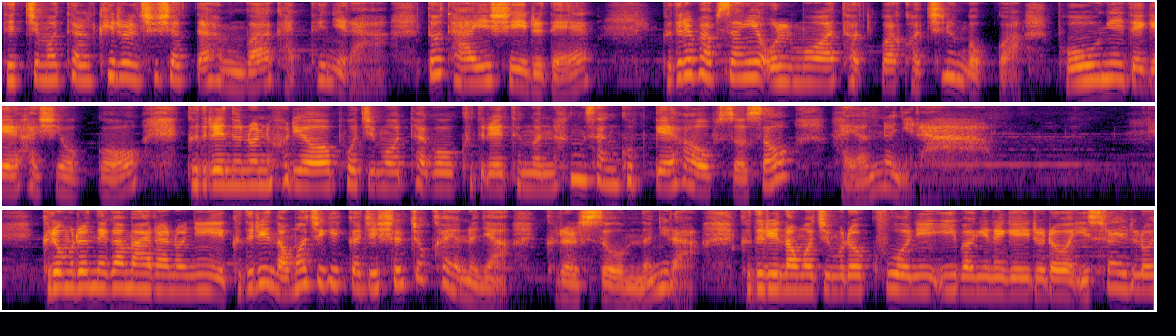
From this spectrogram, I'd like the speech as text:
듣지 못할 귀를 주셨다 함과 같으니라. 또 다윗이 이르되 그들의 밥상이 올무와 덫과 거치는 곳과 보응이 되게 하시었고 그들의 눈은 흐려 보지 못하고 그들의 등은 항상 굽게 하옵소서 하였느니라. 그러므로 내가 말하노니 그들이 넘어지기까지 실족하였느냐? 그럴 수 없느니라. 그들이 넘어짐으로 구원이 이방인에게 이르러 이스라엘로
